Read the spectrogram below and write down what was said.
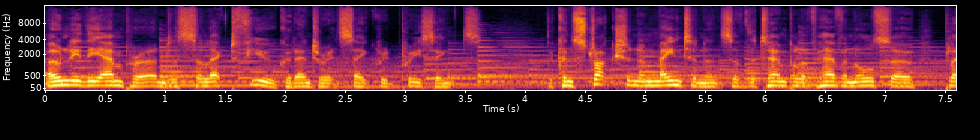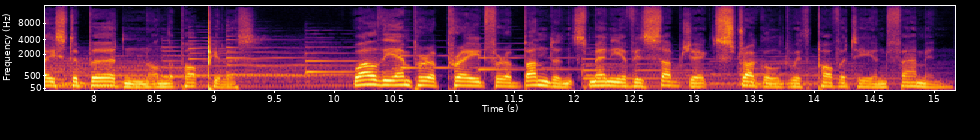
Only the emperor and a select few could enter its sacred precincts. The construction and maintenance of the Temple of Heaven also placed a burden on the populace. While the emperor prayed for abundance, many of his subjects struggled with poverty and famine.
